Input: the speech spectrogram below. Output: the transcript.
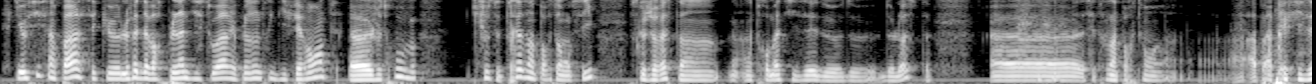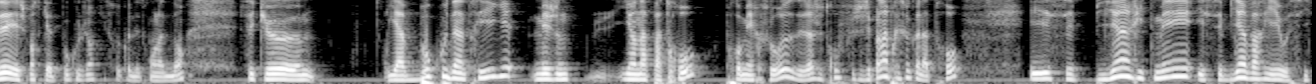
ce qui est aussi sympa, c'est que le fait d'avoir plein d'histoires et plein d'intrigues différentes, je trouve quelque chose de très important aussi, parce que je reste un, un traumatisé de, de, de Lost. C'est très important à, à- à préciser, et je pense qu'il y a beaucoup de gens qui se reconnaîtront là-dedans. C'est que il y a beaucoup d'intrigues, mais je il y en a pas trop. Première chose, déjà, je trouve, j'ai pas l'impression qu'il y en a trop. Et c'est bien rythmé et c'est bien varié aussi.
